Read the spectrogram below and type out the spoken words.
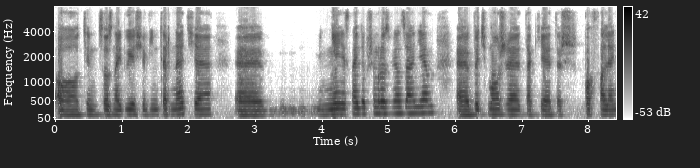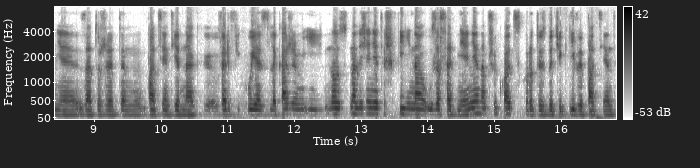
o tym, co znajduje się w internecie, nie jest najlepszym rozwiązaniem. Być może takie też pochwalenie za to, że ten pacjent jednak weryfikuje z lekarzem i no, znalezienie też chwili na uzasadnienie, na przykład, skoro to jest dociekliwy pacjent,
